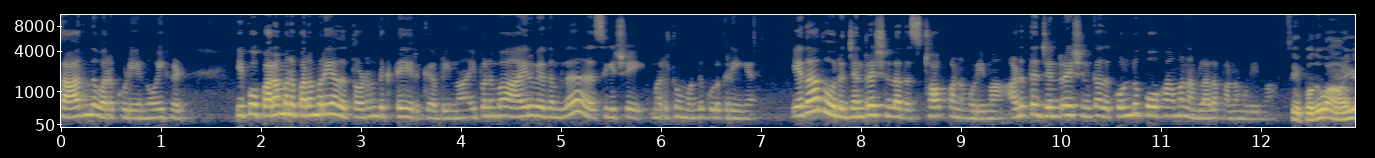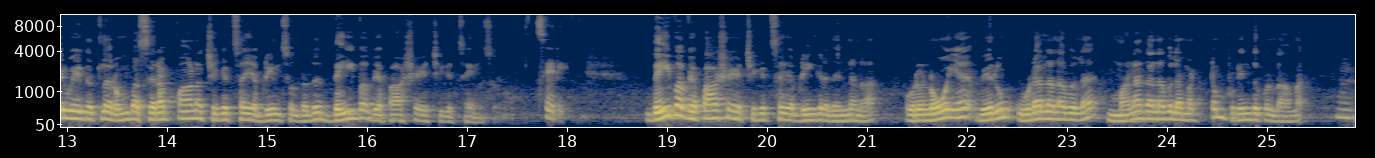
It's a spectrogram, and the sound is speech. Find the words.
சார்ந்து வரக்கூடிய நோய்கள் இப்போ பரம்பரை பரம்பரையாக அது தொடர்ந்துக்கிட்டே இருக்கு அப்படின்னா இப்போ நம்ம ஆயுர்வேதம்ல சிகிச்சை மருத்துவம் வந்து கொடுக்குறீங்க. ஏதாவது ஒரு ஜென்ரேஷனில் அதை ஸ்டாப் பண்ண முடியுமா? அடுத்த ஜென்ரேஷனுக்கு அதை கொண்டு போகாமல் நம்மளால பண்ண முடியுமா? சரி பொதுவாக ஆயுர்வேதத்தில் ரொம்ப சிறப்பான சிகிச்சை அப்படின்னு சொல்றது தெய்வ விபாஷய சிகிச்சைன்னு சொல்லுவோம். சரி. தெய்வ விபாஷய சிகிச்சை அப்படிங்கிறது என்னன்னா ஒரு நோயை வெறும் உடலளவில் மனதளவில் மட்டும் புரிந்து கொள்ளாம ம்.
